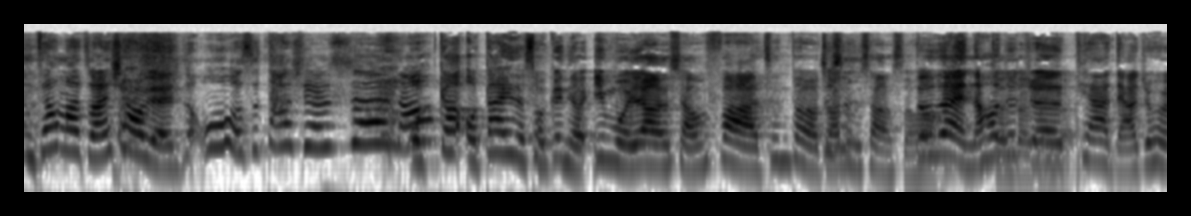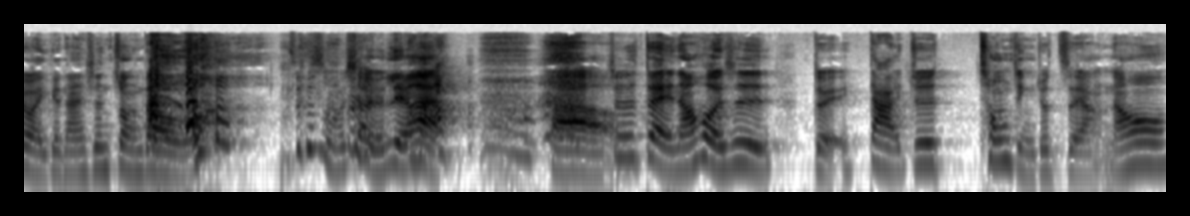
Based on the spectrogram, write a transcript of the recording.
你 知道吗？走在校园，哇，我是大学生。我刚我大一的时候跟你有一模一样的想法，真的，在路上的时候，对不对？然后就觉得天啊，等下就会有一个男生撞到我。这是什么校园恋爱？好，就是对，然后或者是对大，就是憧憬就这样。然后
